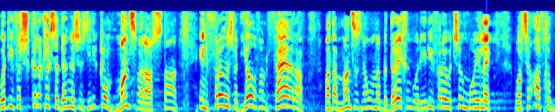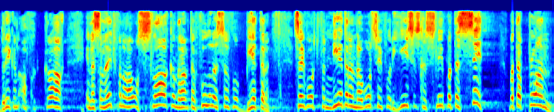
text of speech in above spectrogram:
hoor die verskriklikste dinge soos hierdie klomp mans wat daar staan en vrouens wat heel van ver af, want haar mans is nou onder bedreiging oor hierdie vrou wat so mooi lyk, word sy afgebreek en afgekraak en as hulle net van haar ontslaak kan raak, dan voel hulle soveel beter. Sy word verneder en dan word sy voor Jesus gesleep met 'n set met 'n plan.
